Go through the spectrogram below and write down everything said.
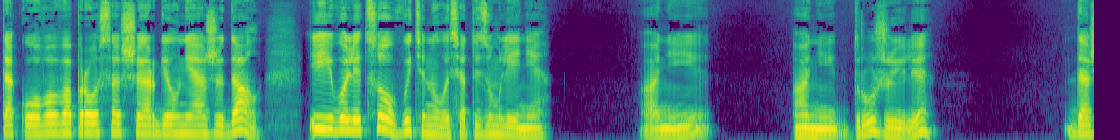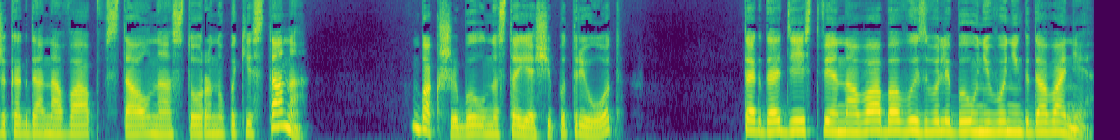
Такого вопроса Шергел не ожидал, и его лицо вытянулось от изумления. «Они... они дружили?» Даже когда Наваб встал на сторону Пакистана? Бакши был настоящий патриот. Тогда действия Наваба вызвали бы у него негодование.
